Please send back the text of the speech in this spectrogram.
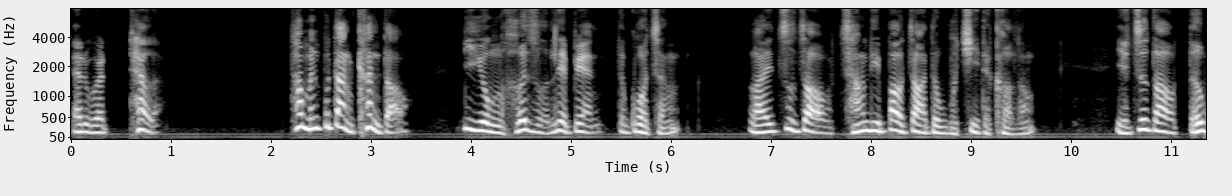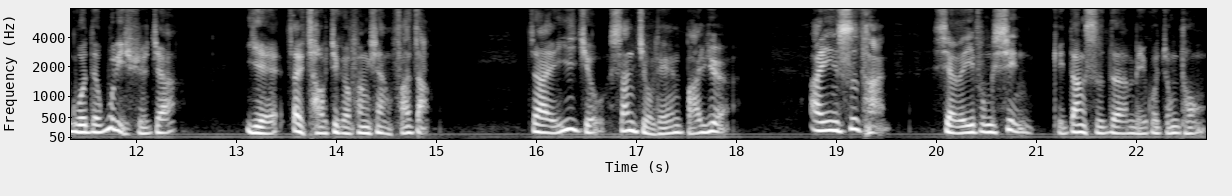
Edward Teller，他们不但看到利用核子裂变的过程来制造强力爆炸的武器的可能，也知道德国的物理学家也在朝这个方向发展。在一九三九年八月，爱因斯坦写了一封信给当时的美国总统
